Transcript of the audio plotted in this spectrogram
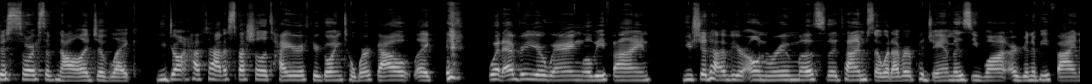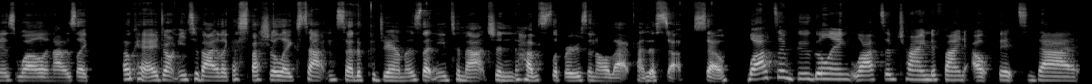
just source of knowledge of like, you don't have to have a special attire if you're going to work out. Like, whatever you're wearing will be fine. You should have your own room most of the time. So whatever pajamas you want are going to be fine as well. And I was like, okay, I don't need to buy like a special like satin set of pajamas that need to match and have slippers and all that kind of stuff. So lots of Googling, lots of trying to find outfits that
